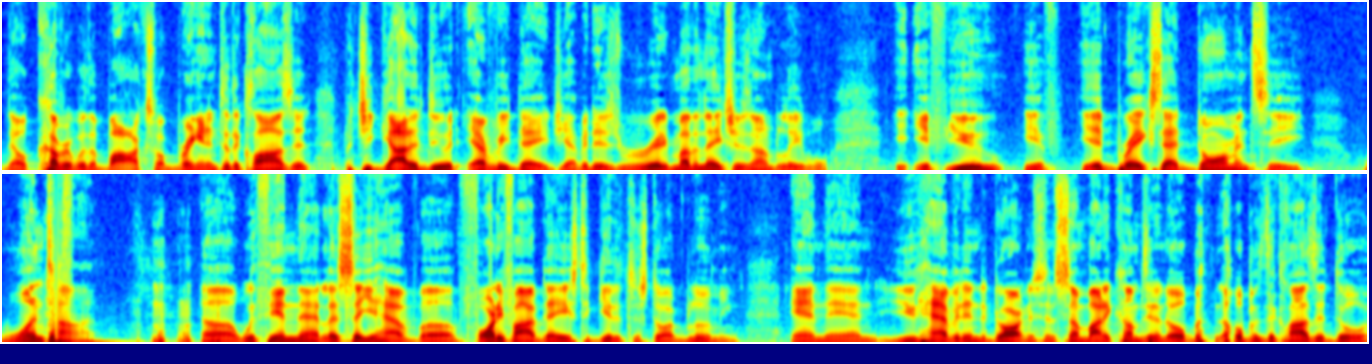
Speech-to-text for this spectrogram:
they'll cover it with a box or bring it into the closet, but you got to do it every day, Jeff. It is really Mother Nature is unbelievable. If you if it breaks that dormancy one time uh, within that, let's say you have uh, 45 days to get it to start blooming and then you have it in the darkness and somebody comes in and open, opens the closet door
